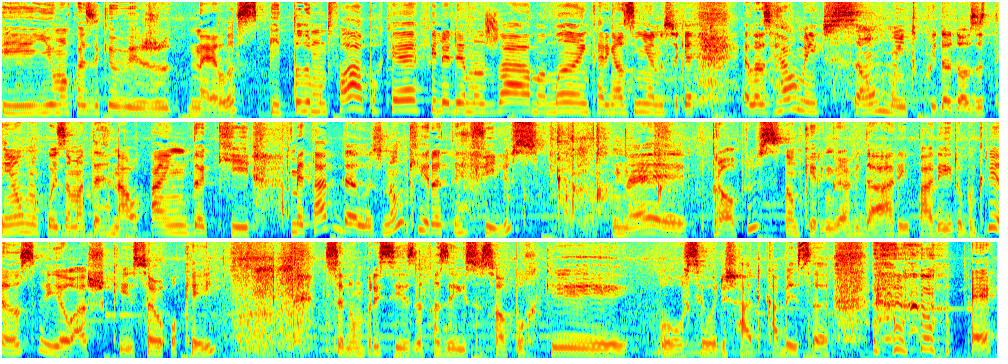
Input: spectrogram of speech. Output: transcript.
e uma coisa que eu vejo nelas, que todo mundo fala, ah, porque é filha de Iemanjá, mamãe, carinhosinha, não sei o quê. Elas realmente são muito cuidadosas, têm uma coisa maternal, ainda que metade delas não queira ter filhos, né, próprios, não queira engravidar e parir uma criança, e eu acho que isso é ok. Você não precisa fazer isso só porque o seu orixá de cabeça é.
